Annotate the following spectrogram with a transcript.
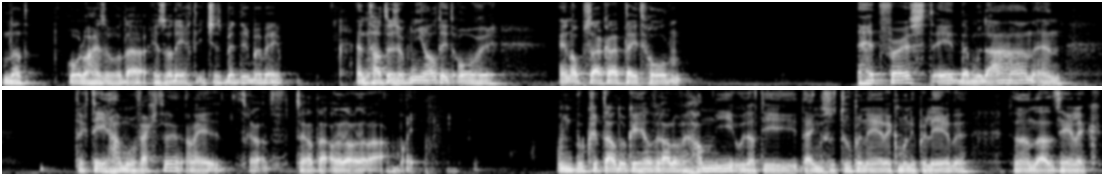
Omdat oorlog en zo, dat resoneert ietsjes minder bij mij. En het gaat dus ook niet altijd over een obstakel hebt dat je gewoon head first, eh, dat moet aangaan en tegen gaan moet vechten. Allee, het boek vertelt ook een heel verhaal over Hamdi, hoe dat die de Engelse troepen eigenlijk manipuleerde, zodat ze eigenlijk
